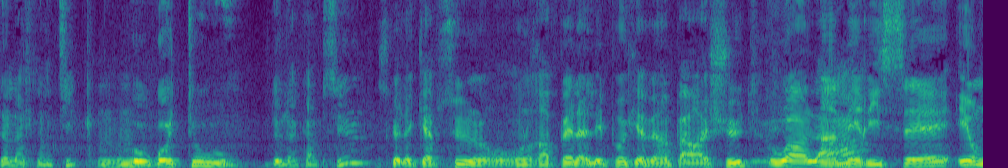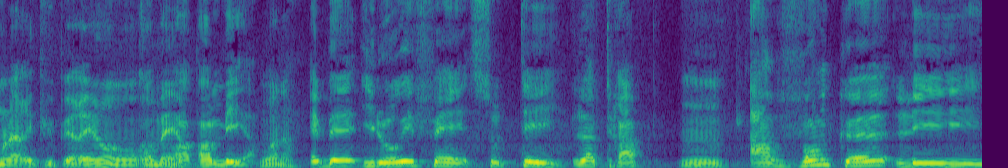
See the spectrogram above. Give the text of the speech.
dans l'Atlantique Mhm. au retour de la capsule. Parce que les capsules, on, on le rappelle, à l'époque, il y avait un parachute, Voilà. amérissait et on l'a récupéré en, en mer. En, en mer. Voilà. Eh bien, il aurait fait sauter la trappe Hmm. avant que les,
